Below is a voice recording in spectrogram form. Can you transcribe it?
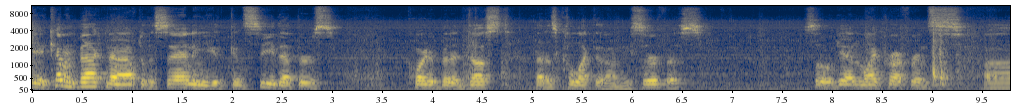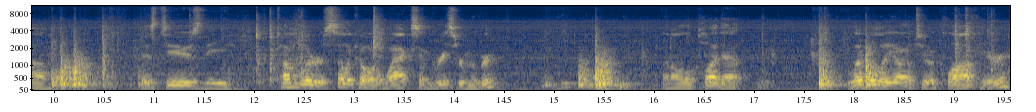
Okay, coming back now after the sanding, you can see that there's quite a bit of dust that is collected on the surface. So again, my preference uh, is to use the Tumbler silicone wax and grease remover. And I'll apply that liberally onto a cloth here.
